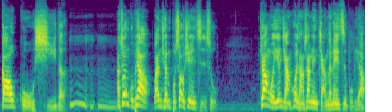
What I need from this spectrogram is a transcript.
高股息的。嗯嗯嗯。那这种股票完全不受限于指数，就像我演讲会场上面讲的那一只股票，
